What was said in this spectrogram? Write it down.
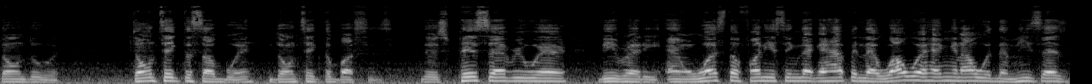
don't do it. Don't take the subway. Don't take the buses. There's piss everywhere. Be ready. And what's the funniest thing that can happen? That while we're hanging out with them, he says,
